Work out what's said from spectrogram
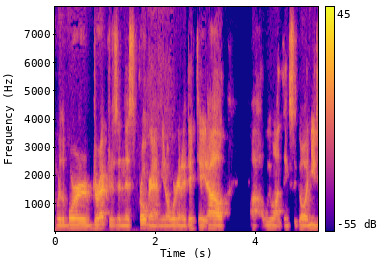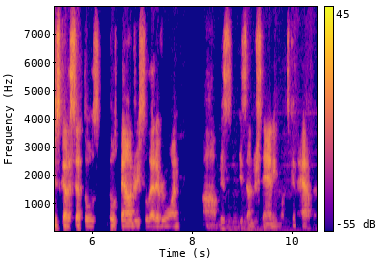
we're the board of directors in this program you know we're going to dictate how uh, we want things to go and you just got to set those those boundaries so that everyone um, is is understanding what's going to happen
